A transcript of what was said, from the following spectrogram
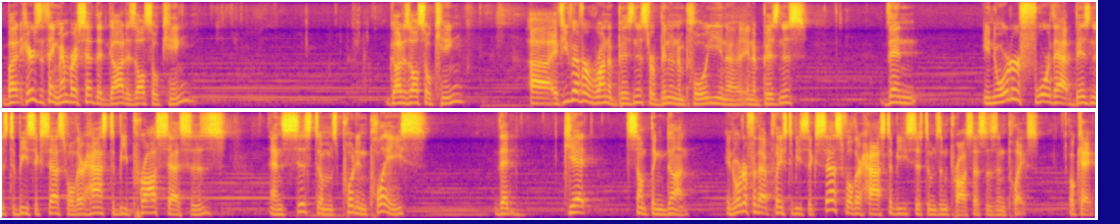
But here's the thing remember, I said that God is also king? God is also king. Uh, if you've ever run a business or been an employee in a, in a business, then in order for that business to be successful, there has to be processes and systems put in place that get something done. In order for that place to be successful, there has to be systems and processes in place. Okay.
